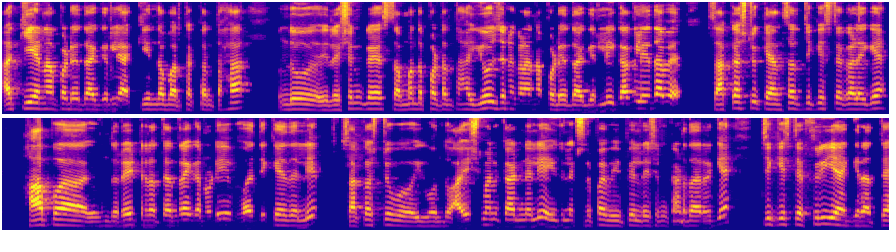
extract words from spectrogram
ಅಕ್ಕಿಯನ್ನ ಪಡೆಯೋದಾಗಿರ್ಲಿ, ಅಕ್ಕಿಯಿಂದ ಬರ್ತಕ್ಕಂತಹ ಒಂದು ರೇಷನ್ಗೆ ಸಂಬಂಧಪಟ್ಟಂತಹ ಯೋಜನೆಗಳನ್ನ ಪಡೆಯೋದಾಗಿರ್ಲಿ, ಈಗಾಗಲೇ ಇದಾವೆ. ಸಾಕಷ್ಟು ಕ್ಯಾನ್ಸರ್ ಚಿಕಿತ್ಸೆಗಳಿಗೆ ಹಾಪ ಒಂದು ರೇಟ್ ಇರುತ್ತೆ ಅಂದ್ರೆ, ಈಗ ನೋಡಿ ವೈದ್ಯಕೀಯದಲ್ಲಿ ಸಾಕಷ್ಟು ಈಗ ಒಂದು ಆಯುಷ್ಮಾನ್ ಕಾರ್ಡ್ನಲ್ಲಿ ಐದು ಲಕ್ಷ ರೂಪಾಯಿ ಬಿ ಪಿ ಎಲ್ ರೇಷನ್ ಕಾರ್ಡ್ದಾರರಿಗೆ ಚಿಕಿತ್ಸೆ ಫ್ರೀ ಆಗಿರತ್ತೆ.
